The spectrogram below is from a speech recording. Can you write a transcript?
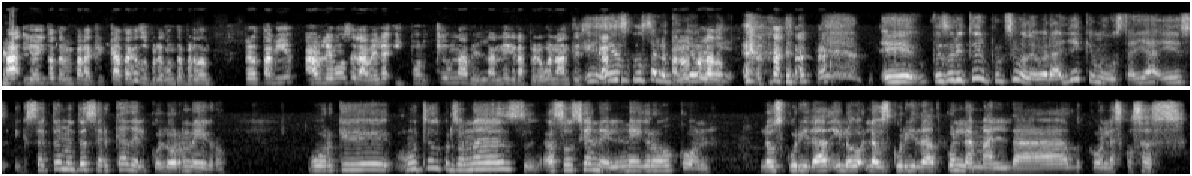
Ah, y ahorita también para que Cata haga su pregunta, perdón, pero también hablemos de la vela y por qué una vela negra, pero bueno, antes... es justo lo que para el otro lado. Eh, pues ahorita el próximo de Braille que me gustaría es exactamente acerca del color negro porque muchas personas asocian el negro con la oscuridad y luego la oscuridad con la maldad, con las cosas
